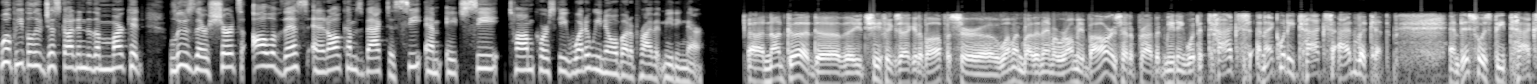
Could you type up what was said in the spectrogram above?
Will people who just got into the market lose their shirts? All of this. And it all comes back to CMHC. Tom Korski, what do we know about a private meeting there? Uh, not good. Uh, the chief executive officer, a woman by the name of Romy Bowers, had a private meeting with a tax, an equity tax advocate, and this was the tax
